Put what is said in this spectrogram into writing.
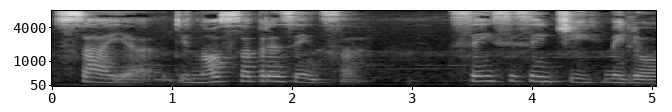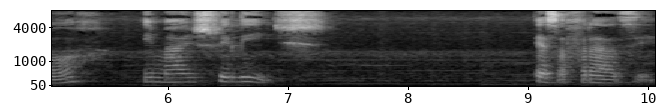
saia de nossa presença sem se sentir melhor e mais feliz. Essa frase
